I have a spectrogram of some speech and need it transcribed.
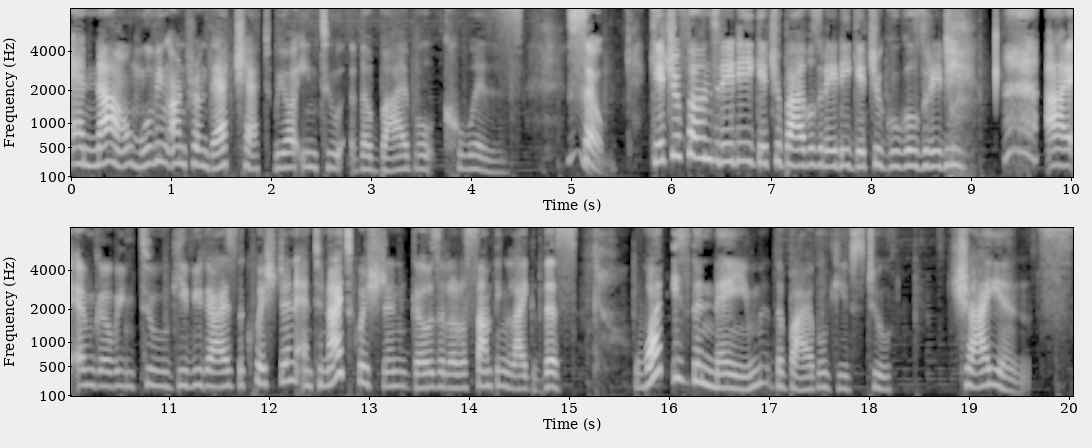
And now, moving on from that chat, we are into the Bible quiz. Hmm. So, get your phones ready, get your Bibles ready, get your Googles ready. I am going to give you guys the question, and tonight's question goes a little something like this What is the name the Bible gives to giants.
